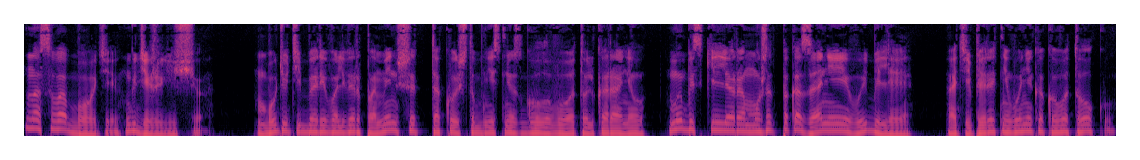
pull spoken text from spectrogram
«На свободе. Где же еще?» «Будь у тебя револьвер поменьше, такой, чтобы не снес голову, а только ранил, мы бы с киллера, может, показания и выбили, а теперь от него никакого толку».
